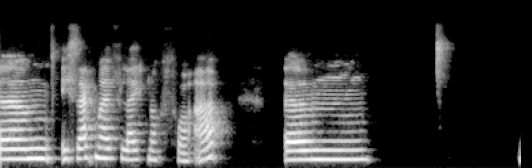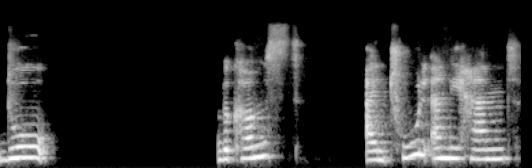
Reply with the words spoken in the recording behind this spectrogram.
Ähm, ich sage mal vielleicht noch vorab, ähm, du bekommst ein Tool an die Hand,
